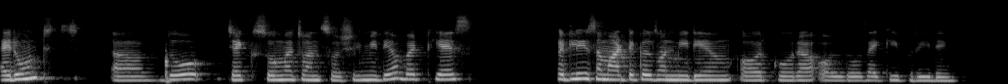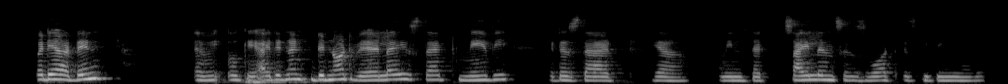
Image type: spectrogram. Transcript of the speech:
I don't uh, though check so much on social media, but yes, at least some articles on Medium or Quora, all those I keep reading. But yeah, didn't I mean, okay, I did not did not realize that maybe it is that yeah. I mean that silence is what is keeping me away.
